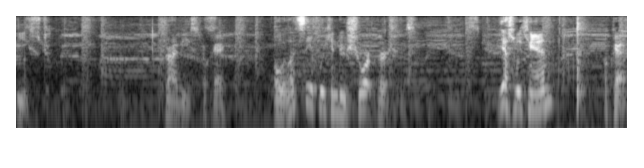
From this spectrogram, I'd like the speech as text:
east. Drive east, okay. Oh, let's see if we can do short versions. Yes, we can. Okay.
